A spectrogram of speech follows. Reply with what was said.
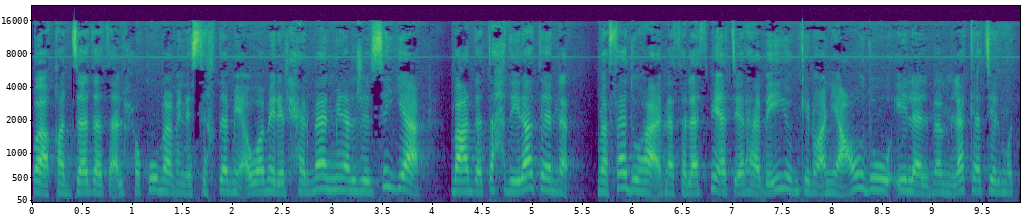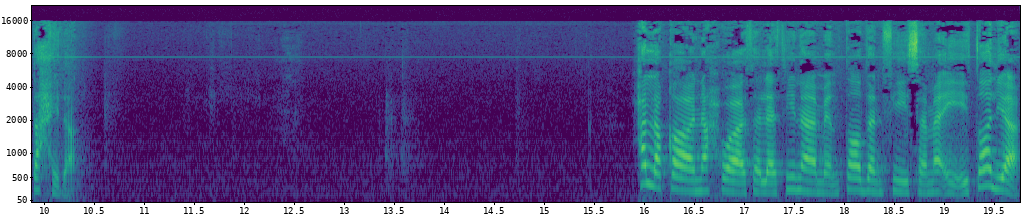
وقد زادت الحكومة من استخدام أوامر الحرمان من الجنسية بعد تحذيرات مفادها أن 300 إرهابي يمكن أن يعودوا إلى المملكة المتحدة. حلق نحو 30 منطادا في سماء إيطاليا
